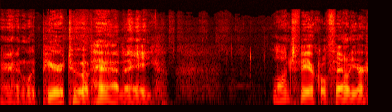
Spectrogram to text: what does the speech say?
And we appear to have had a launch vehicle failure.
